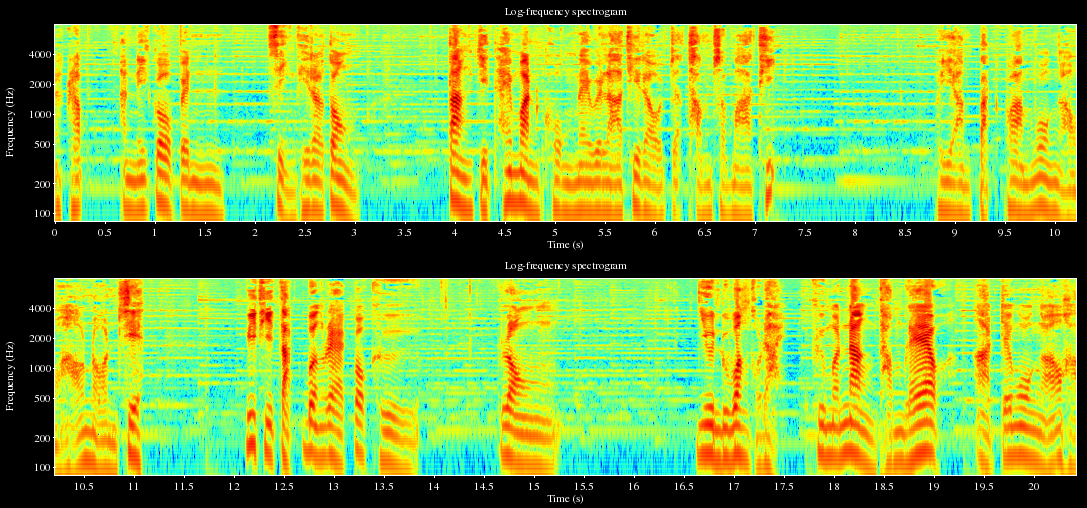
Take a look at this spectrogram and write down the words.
นะครับ อันนี้ก็เป็นสิ่งที่เราต้องตั้งจิตให้มั่นคงในเวลาที่เราจะทำสมาธิ พยายามปัดความง่วงเหงาหานอนเสีย วิธีตัดเบื้องแรกก็คือลอง ยืนดูบ้างก็ได้ คือมานั่งทำแล้ว อาจจะง่วงเหงาหา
